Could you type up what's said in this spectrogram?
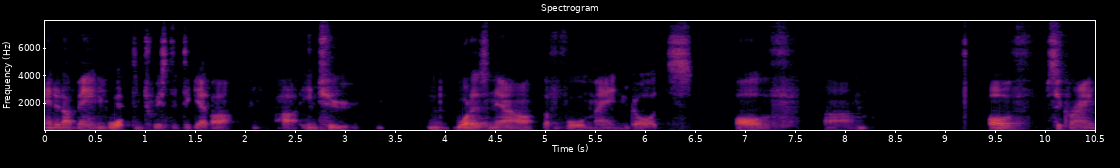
ended up being warped and twisted together uh, into what is now the four main gods of um, of Sicrane,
